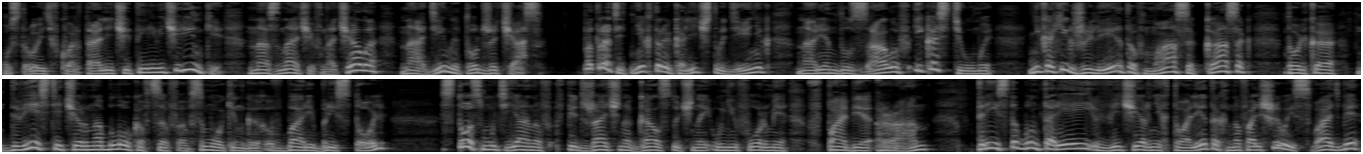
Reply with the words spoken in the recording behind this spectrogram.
устроить в квартале четыре вечеринки, назначив начало на один и тот же час. Потратить некоторое количество денег на аренду залов и костюмы. Никаких жилетов, масок, касок, только 200 черноблоковцев в смокингах в баре «Бристоль», сто смутьянов в пиджачно-галстучной униформе в пабе «Ран», триста бунтарей в вечерних туалетах на фальшивой свадьбе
